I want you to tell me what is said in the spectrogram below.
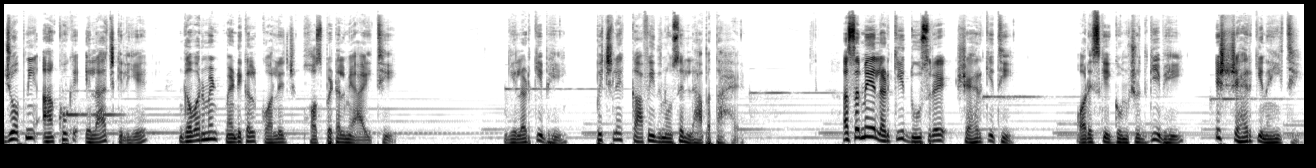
जो अपनी आँखों के इलाज के लिए गवर्नमेंट मेडिकल कॉलेज हॉस्पिटल में आई थी। ये लड़की भी पिछले काफ़ी दिनों से लापता है। असल में यह लड़की दूसरे शहर की थी और इसकी गुमशुदगी भी इस शहर की नहीं थी।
